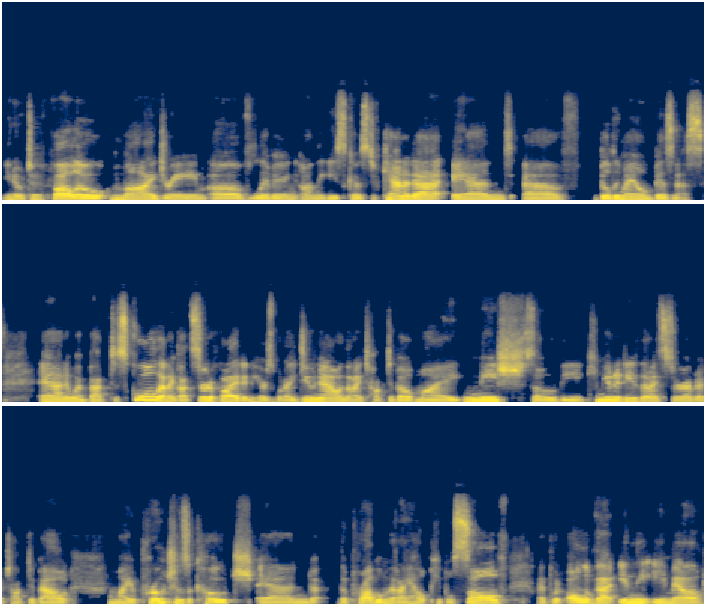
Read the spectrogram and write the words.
you know, to follow my dream of living on the East Coast of Canada and of building my own business. And I went back to school and I got certified, and here's what I do now. And then I talked about my niche. So, the community that I served, I talked about my approach as a coach and the problem that I help people solve. I put all of that in the email.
